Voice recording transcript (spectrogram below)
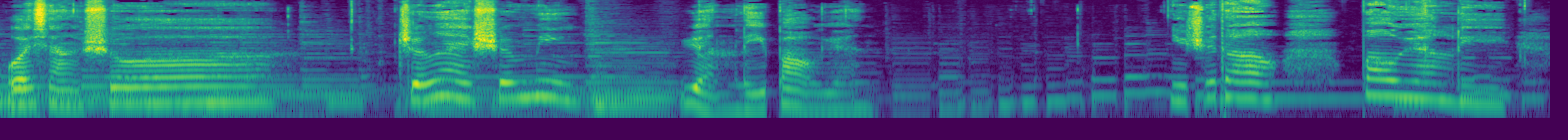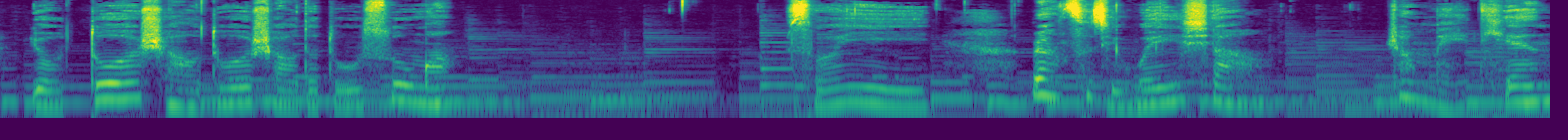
我想说，珍爱生命，远离抱怨。你知道抱怨里有多少多少的毒素吗？所以，让自己微笑，让每天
